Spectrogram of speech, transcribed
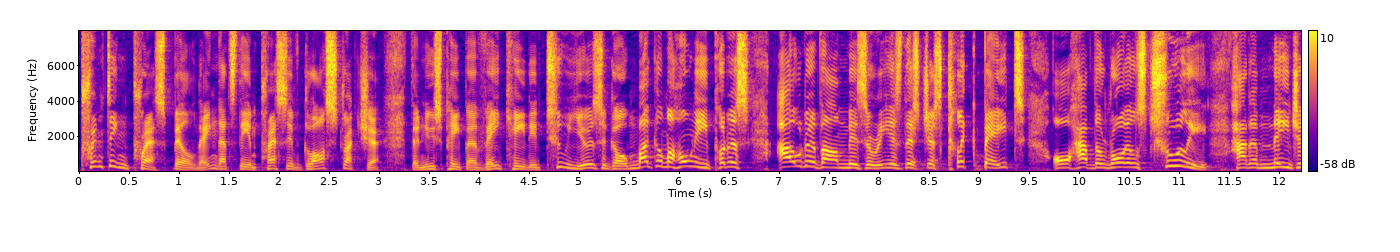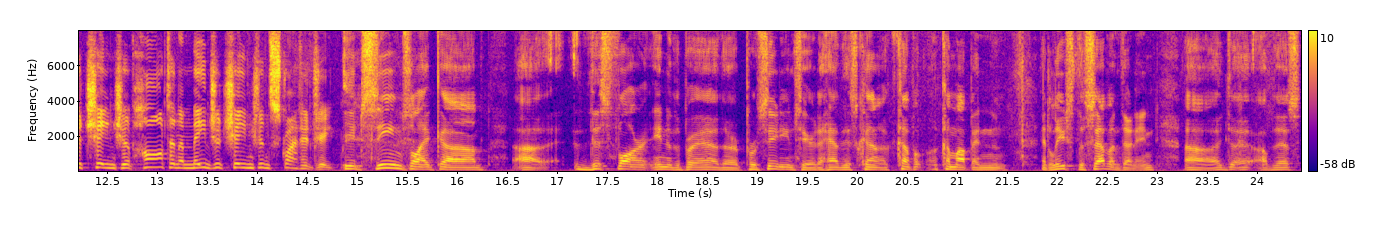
printing press building. That's the impressive glass structure the newspaper vacated two years ago. Michael Mahoney put us out of our misery. Is this just clickbait, or have the Royals truly had a major change of heart and a major change in strategy? It seems like. Um, uh, this far into the, uh, the proceedings here to have this kind of come up in at least the seventh inning uh, of this,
